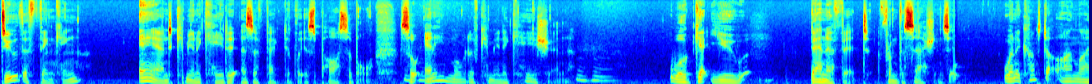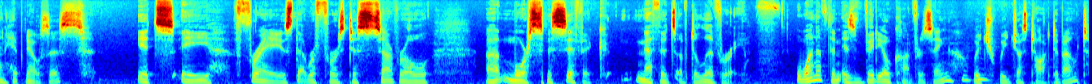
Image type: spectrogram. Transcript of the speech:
do the thinking and communicate it as effectively as possible. So mm-hmm. any mode of communication mm-hmm. will get you benefit from the sessions. When it comes to online hypnosis, it's a phrase that refers to several uh, more specific methods of delivery. One of them is video conferencing, which we just talked about,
